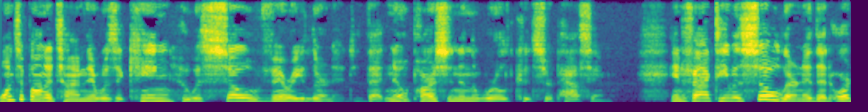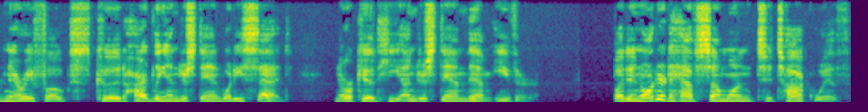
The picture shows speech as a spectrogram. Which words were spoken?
Once upon a time there was a king who was so very learned that no parson in the world could surpass him. In fact, he was so learned that ordinary folks could hardly understand what he said, nor could he understand them either. But in order to have someone to talk with,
